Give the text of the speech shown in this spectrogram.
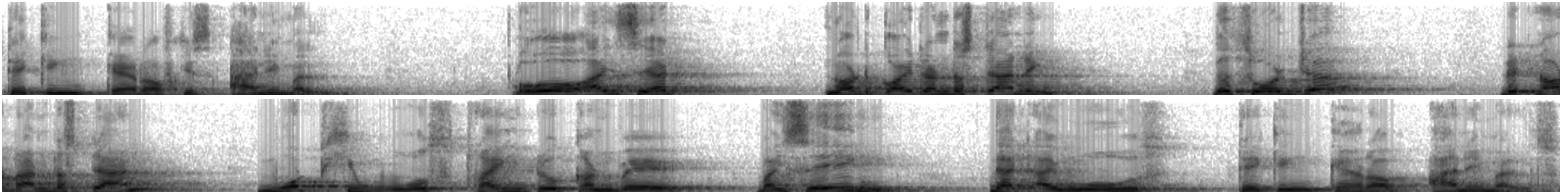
taking care of his animal. Oh, I said, not quite understanding. The soldier did not understand what he was trying to convey by saying that I was taking care of animals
